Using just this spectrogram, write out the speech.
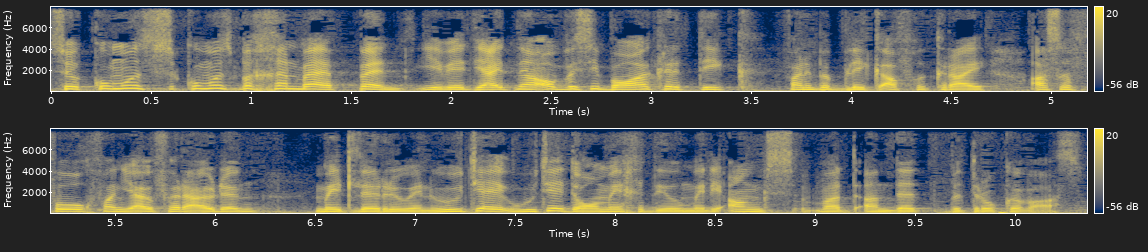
So kom ons kom ons begin by 'n punt. Jy weet, jy het nou obviously baie kritiek van die publiek afgekry as gevolg van jou verhouding met Leroux en hoe het jy hoe het jy daarmee gedeel met die angs wat aan dit betrokke was?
